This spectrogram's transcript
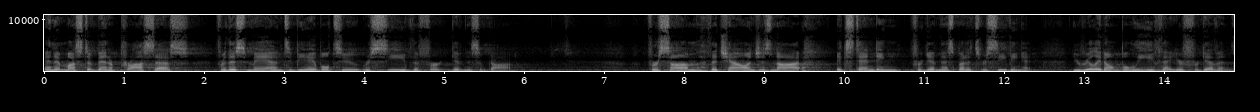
And it must have been a process for this man to be able to receive the forgiveness of God. For some, the challenge is not extending forgiveness, but it's receiving it. You really don't believe that you're forgiven.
